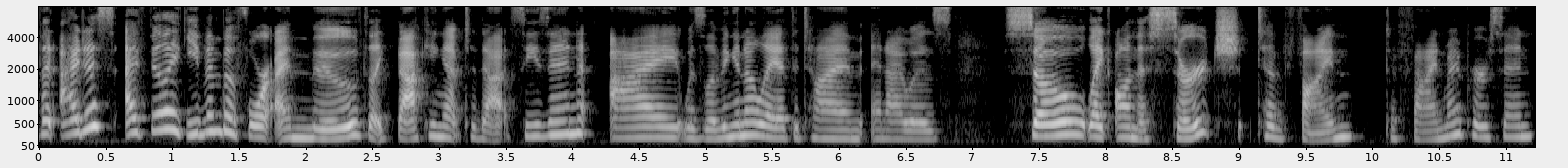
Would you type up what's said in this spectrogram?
but I just I feel like even before I moved, like backing up to that season, I was living in LA at the time and I was so like on the search to find to find my person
